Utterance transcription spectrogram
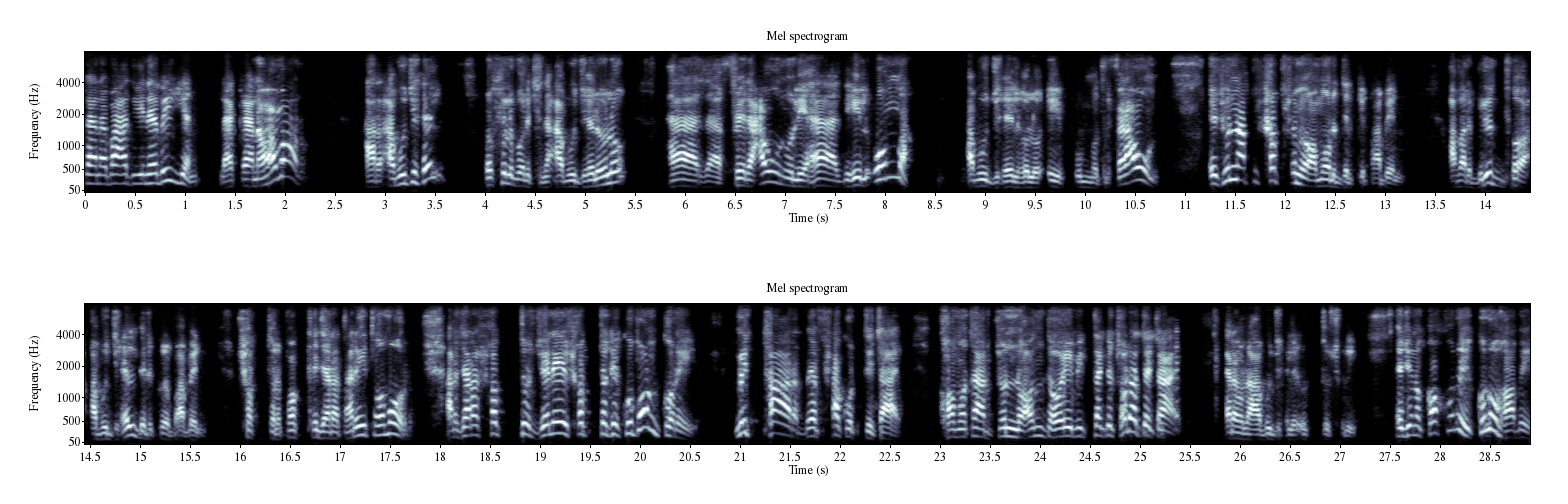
কানা বাদি নাবিয়ান লা কানা ওমর আর আবু জেহেল রসুল বলেছেন, আবু জেহেল হলো হাযা ফিরআউন লিহাদিহিল উম্মাহ। আবু জেহেল হলো এই উম্মতের ফেরাউন এই জন্য আপনি সবসময় অমরদেরকে পাবেন, আবার বিরুদ্ধ আবু জেহেলদেরকে পাবেন। সত্যের পক্ষে যারা তারাই তো অমর, আর যারা সত্য জেনে সত্যকে গোপন করে, মিথ্যার ব্যবসা করতে চায়, ক্ষমতার জন্য অন্ধ হয়ে মিথ্যাকে ছড়াতে চায়, এরা হলো আবু জেহেলের উত্তরসূরি। এই জন্য কখনোই কোনোভাবে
